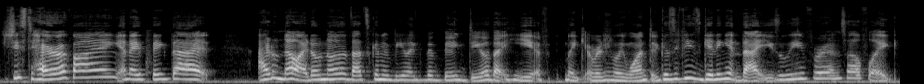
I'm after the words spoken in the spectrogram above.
she's terrifying, and I think that I don't know. I don't know that that's going to be like the big deal that he like originally wanted. Because if he's getting it that easily for himself, like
